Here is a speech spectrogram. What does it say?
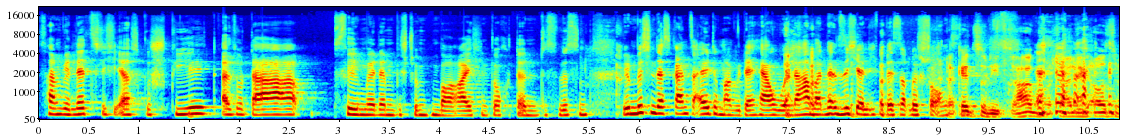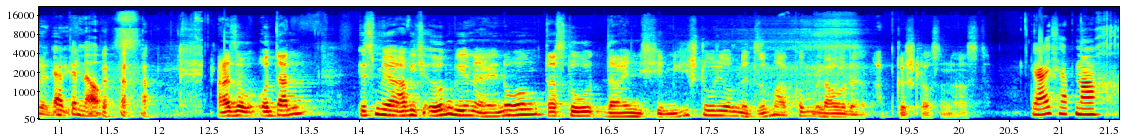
Das haben wir letztlich erst gespielt. Also da fehlen mir in bestimmten Bereichen doch dann das Wissen. Wir müssen das ganz Alte mal wieder herholen. Da haben wir dann sicherlich bessere Chancen. Da kennst du die Fragen wahrscheinlich auswendig. ja, genau. Also, und dann ist mir, habe ich irgendwie in Erinnerung, dass du dein Chemiestudium mit Summa Cum Laude abgeschlossen hast. Ja, ich habe nach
